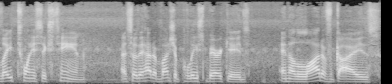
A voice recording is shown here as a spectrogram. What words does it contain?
late 2016, and so they had a bunch of police barricades and a lot of guys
